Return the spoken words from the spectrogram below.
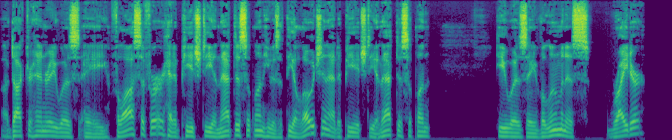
Uh, Dr. Henry was a philosopher, had a PhD in that discipline. He was a theologian, had a PhD in that discipline. He was a voluminous writer,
